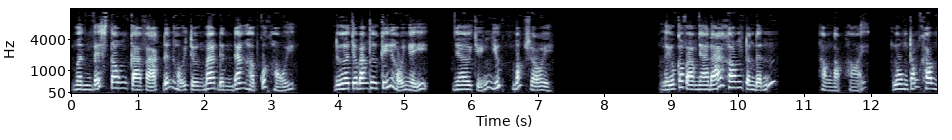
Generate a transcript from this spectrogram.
mình veston cà vạt đến hội trường Ba Đình đang họp quốc hội, đưa cho ban thư ký hội nghị, nhờ chuyển giúp mất rồi. Liệu có vào nhà đá không Trần Đỉnh? Hồng Ngọc hỏi. Luôn trống không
